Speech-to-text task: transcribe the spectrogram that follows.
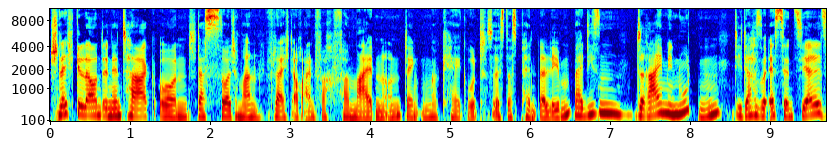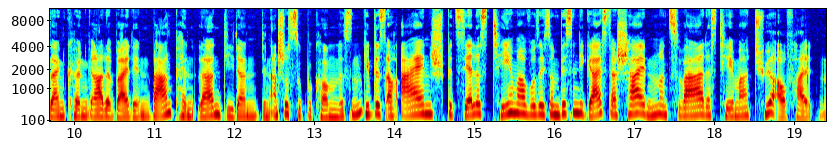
schlecht gelaunt in den Tag und das sollte man vielleicht auch einfach vermeiden und denken, okay, gut, so ist das Pendlerleben. Bei diesen drei Minuten, die da so essentiell sein können, gerade bei den Bahnpendlern, die dann den Anschlusszug bekommen müssen, gibt es auch ein ein spezielles Thema, wo sich so ein bisschen die Geister scheiden, und zwar das Thema Tür aufhalten.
